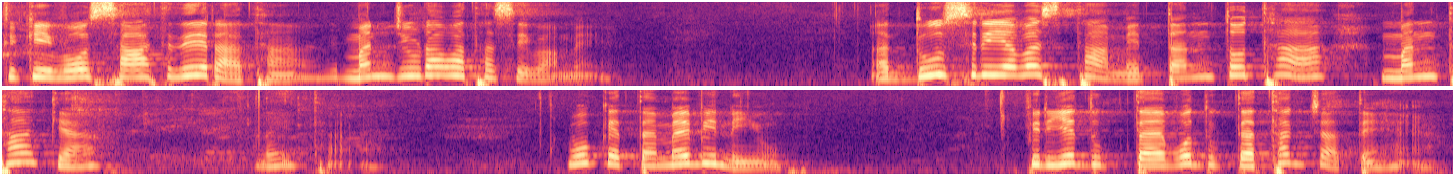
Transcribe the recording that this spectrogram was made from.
क्योंकि वो साथ दे रहा था, मन जुड़ा हुआ था सेवा में। और दूसरी अवस्था में तन तो था, मन था क्या? नहीं था। वो कहता है, मैं भी नहीं हूँ। फिर ये दुखता है, वो दुखता है, थक जाते हैं।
